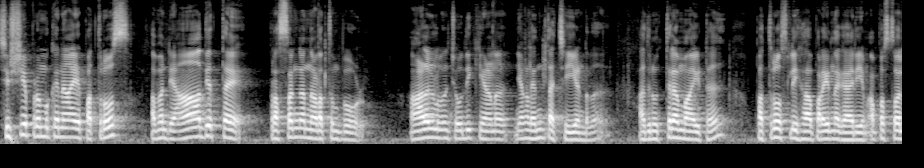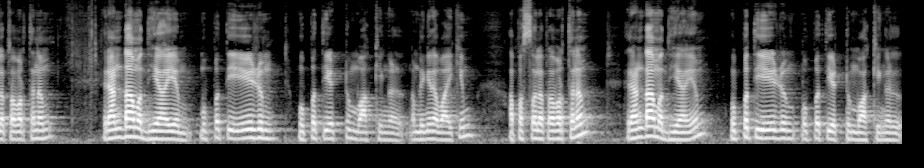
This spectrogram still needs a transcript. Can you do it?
ശിഷ്യപ്രമുഖനായ പത്രോസ് അവന്റെ ആദ്യത്തെ പ്രസംഗം നടത്തുമ്പോൾ ആളുകൾ വന്ന് ചോദിക്കുകയാണ് ഞങ്ങൾ എന്താ ചെയ്യേണ്ടത്? അതിനുത്തരമായിട്ട് പത്രോസ് ലിഹ പറയുന്ന കാര്യം അപ്പസ്തോല പ്രവർത്തനം രണ്ടാം അധ്യായം മുപ്പത്തിയേഴും മുപ്പത്തിയെട്ടും വാക്യങ്ങൾ നമ്മളിങ്ങനെ വായിക്കും. അപ്പസ്തോല പ്രവർത്തനം രണ്ടാം അധ്യായം മുപ്പത്തിയേഴും മുപ്പത്തിയെട്ടും വാക്യങ്ങൾ.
